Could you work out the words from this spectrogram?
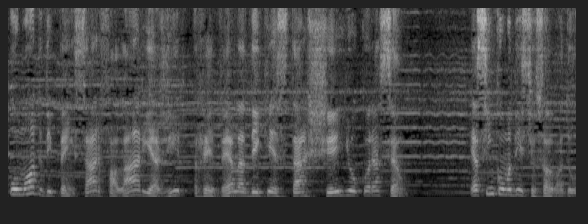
O modo de pensar, falar e agir revela de que está cheio o coração. É assim como disse o Salvador:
